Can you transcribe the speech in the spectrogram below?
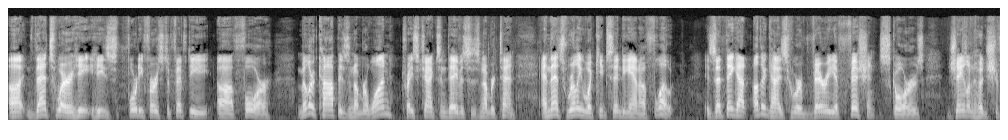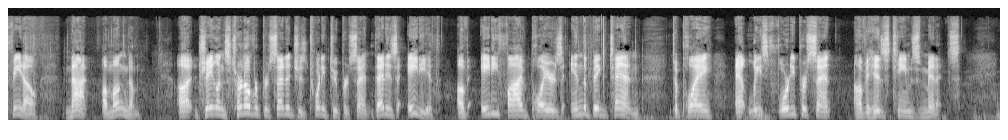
uh, that's where he, he's 41st to 54 Miller Kopp is number one. Trayce Jackson-Davis is number 10. And that's really what keeps Indiana afloat, is that they got other guys who are very efficient scorers. Jalen Hood Schifino, not among them. Uh, Jalen's turnover percentage is 22%. That is 80th of 85 players in the Big Ten to play at least 40% of his team's minutes.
